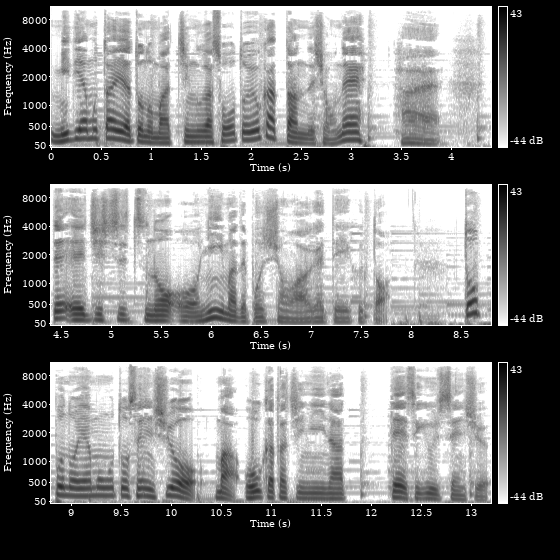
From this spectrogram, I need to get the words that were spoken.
ミディアムタイヤとのマッチングが相当良かったんでしょうね。はい。で、実質の2位までポジションを上げていくと。トップの山本選手を、まあ、追う形になって、関口選手、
